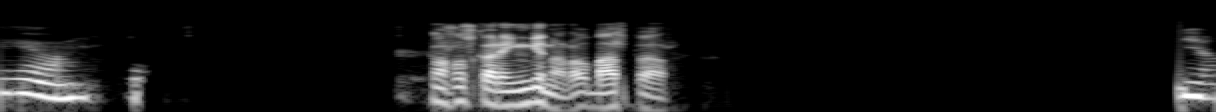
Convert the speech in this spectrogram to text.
Ja. Kanskje han skal ringe henne, og Bare spørre. Ja.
